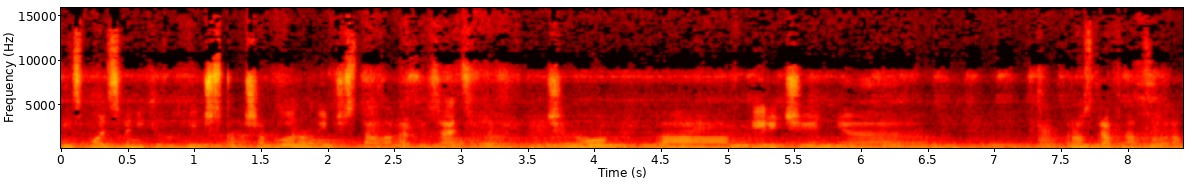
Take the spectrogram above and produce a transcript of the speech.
Использование хирургического шаблона нынче стало обязательным включено а, в перечень э, Росздравнадзора.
